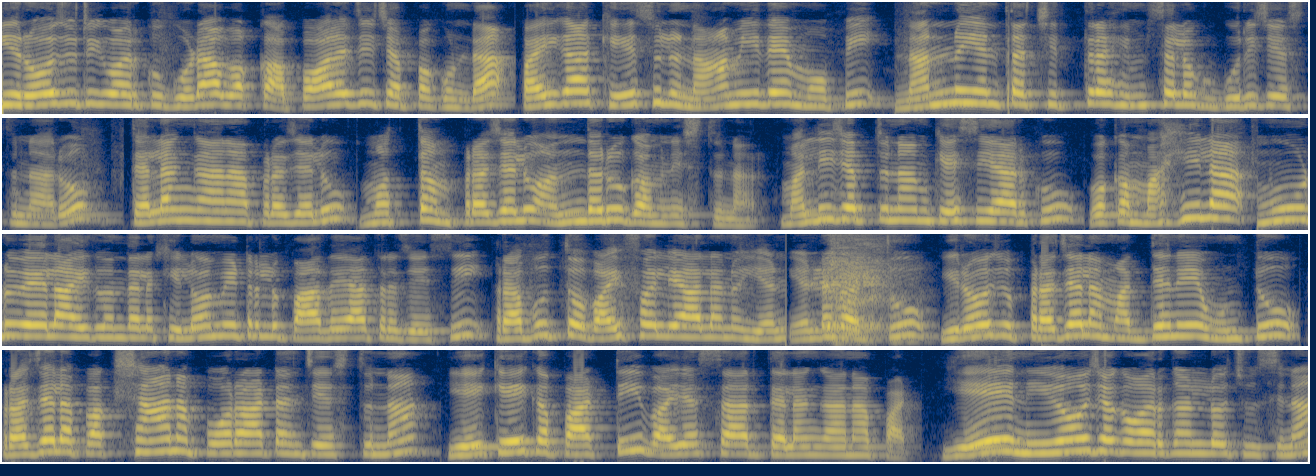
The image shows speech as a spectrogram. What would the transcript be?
ఈ రోజుటి వరకు కూడా ఒక అపాలజీ చెప్పకుండా పైగా కేసులు నా మీదే మోపి నన్ను ఎంత చిత్ర హింసలకు గురి చేస్తున్నారో తెలంగాణ ప్రజలు మొత్తం ప్రజలు అందరూ గమనిస్తున్నారు. మళ్ళీ చెప్తున్నాం కేసీఆర్కు ఒక మహిళ మూడు వేల ఐదు వందల కిలోమీటర్లు పాదయాత్ర చేసి ప్రభుత్వ వైఫల్యాలను ఎండగడుతూ ఈ రోజు ప్రజల మధ్యనే ఉంటూ ప్రజల పక్షాన పోరాటం చేస్తున్న ఏకైక పార్టీ వైఎస్ఆర్ తెలంగాణ పార్టీ. ఏ నియోజకవర్గంలో చూసినా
